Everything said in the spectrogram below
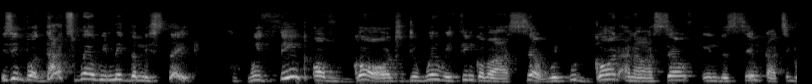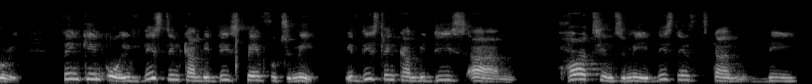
You see, but that's where we make the mistake. We think of God the way we think of ourselves. We put God and ourselves in the same category, thinking, oh, if this thing can be this painful to me, if this thing can be this um, hurting to me, if these things can be,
